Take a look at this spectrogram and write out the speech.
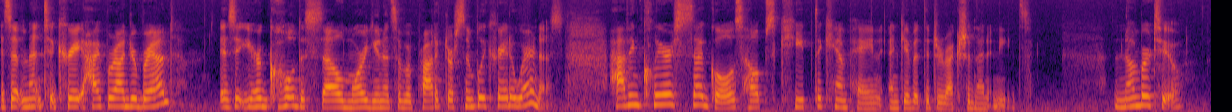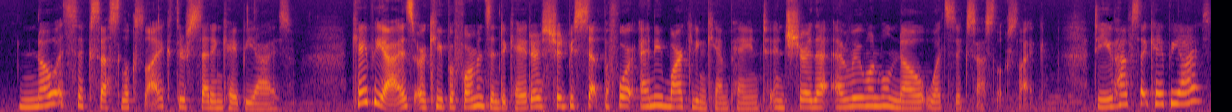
Is it meant to create hype around your brand? Is it your goal to sell more units of a product or simply create awareness? Having clear set goals helps keep the campaign and give it the direction that it needs. Number two, know what success looks like through setting KPIs. KPIs, or key performance indicators, should be set before any marketing campaign to ensure that everyone will know what success looks like. Do you have set KPIs?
